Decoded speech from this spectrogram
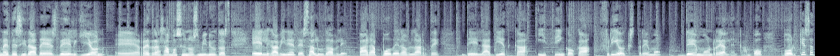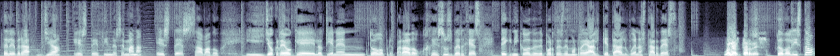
necesidades del guion, eh, retrasamos unos minutos el gabinete saludable para poder hablarte de la 10K y 5K frío extremo de Monreal del Campo, porque se celebra ya este fin de semana, este sábado. Y yo creo que lo tienen todo preparado. Jesús Verges, técnico de Deportes de Monreal, ¿qué tal? Buenas tardes. Buenas tardes. ¿Todo listo?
